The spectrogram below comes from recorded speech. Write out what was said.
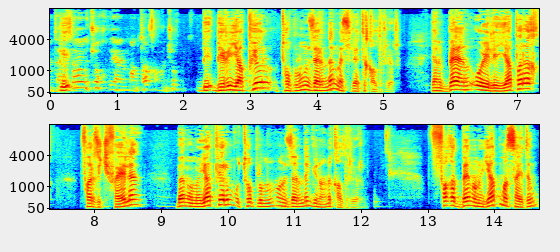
Enteresan çok yani mantığa kafa çok bi- biri yapıyor, toplumun üzerinden mesuliyeti kaldırıyor. Yani ben o iyiliği yaparak farz-ı kifayeyle ben onu yapıyorum, o toplumun onun üzerinden günahını kaldırıyorum. Fakat ben onu yapmasaydım,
